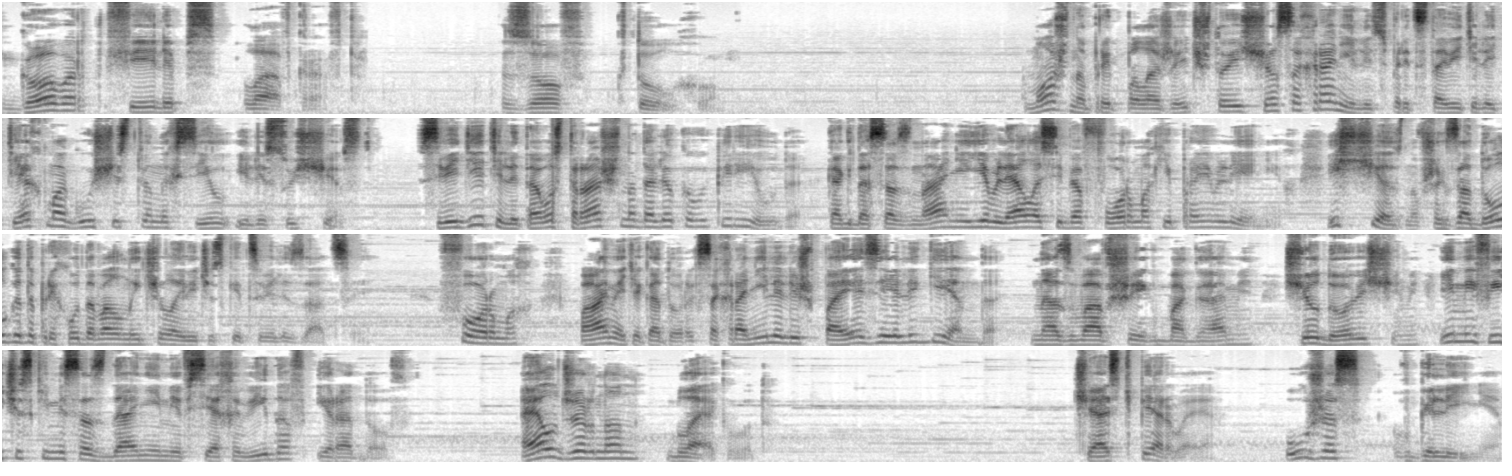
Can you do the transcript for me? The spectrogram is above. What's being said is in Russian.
Говард Филлипс Лавкрафт. Зов Ктулху. Можно предположить, что еще сохранились представители тех могущественных сил или существ, свидетели того страшно далекого периода, когда сознание являло себя в формах и проявлениях, исчезнувших задолго до прихода волны человеческой цивилизации. В формах, память о которых сохранили лишь поэзия и легенда, назвавшие их богами, чудовищами и мифическими созданиями всех видов и родов. Элджернон Блэквуд Часть первая. Ужас в глине.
